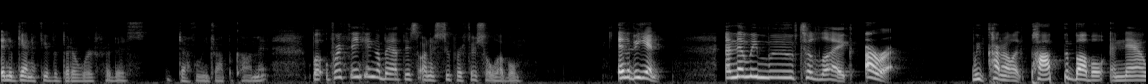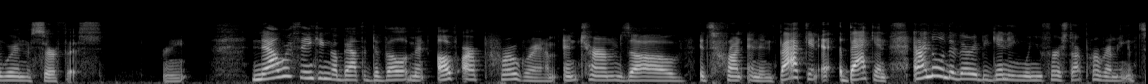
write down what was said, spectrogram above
and again, if you have a better word for this, definitely drop a comment. But if we're thinking about this on a superficial level, in the beginning, and then we move to like, all right, we've kind of like popped the bubble, and now we're in the surface right? Now we're thinking about the development of our program in terms of its front end and back end, eh, back end. And I know in the very beginning when you first start programming, it's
